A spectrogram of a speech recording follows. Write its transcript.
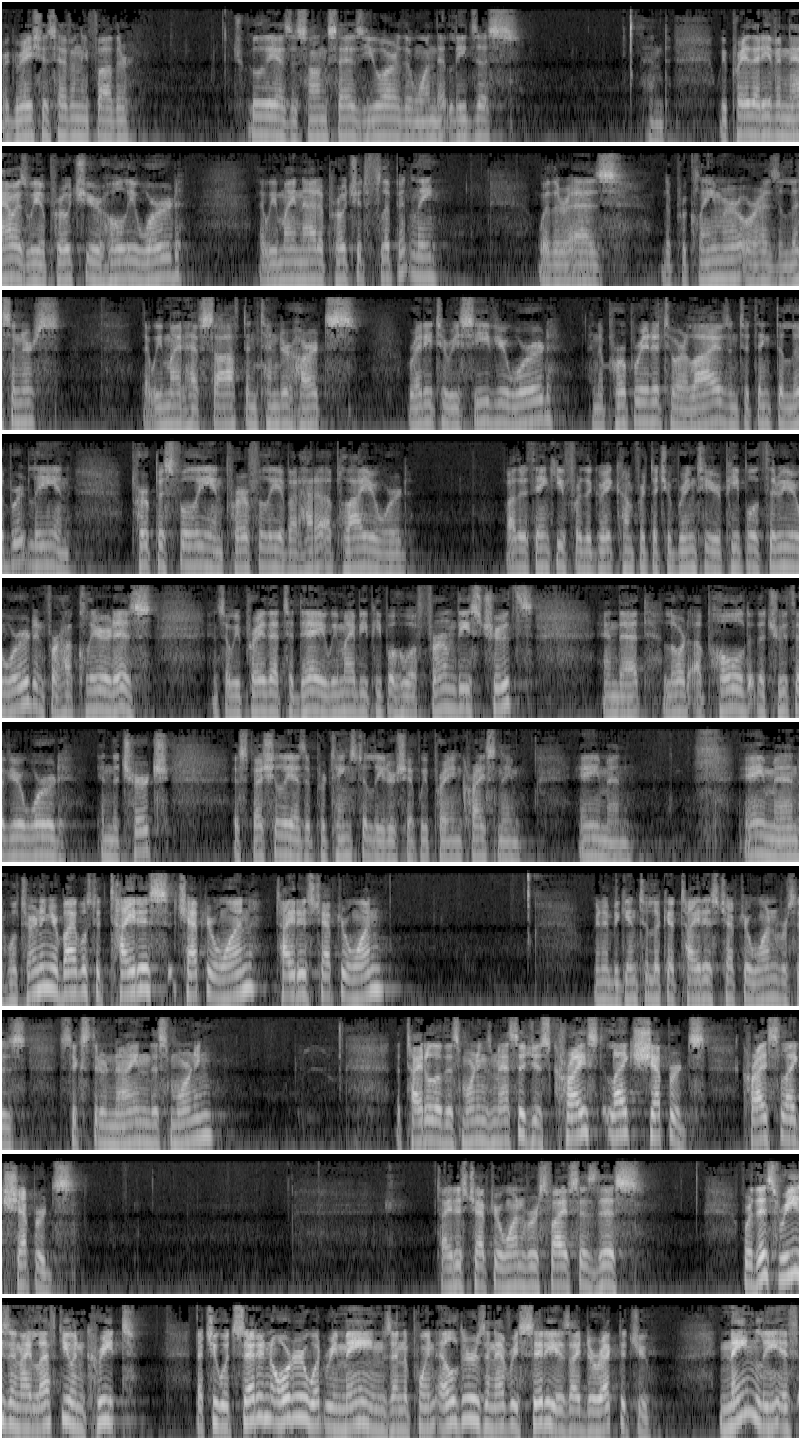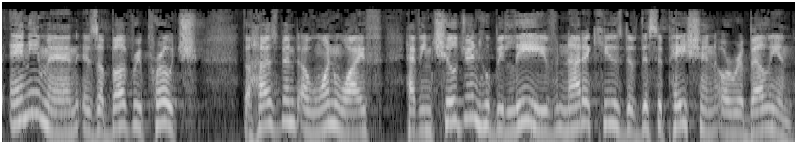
Our gracious Heavenly Father, truly, as the song says, you are the one that leads us. And we pray that even now, as we approach your holy word, that we might not approach it flippantly, whether as the proclaimer or as the listeners, that we might have soft and tender hearts ready to receive your word and appropriate it to our lives and to think deliberately and purposefully and prayerfully about how to apply your word. Father, thank you for the great comfort that you bring to your people through your word and for how clear it is. And so we pray that today we might be people who affirm these truths and that, Lord, uphold the truth of your word in the church, especially as it pertains to leadership. We pray in Christ's name. Amen. Amen. We'll turn in your Bibles to Titus chapter 1. Titus chapter 1. We're going to begin to look at Titus chapter 1, verses 6 through 9 this morning. The title of this morning's message is Christ like Shepherds. Christ like Shepherds. Titus chapter 1 verse 5 says this, For this reason I left you in Crete, that you would set in order what remains and appoint elders in every city as I directed you. Namely, if any man is above reproach, the husband of one wife, having children who believe, not accused of dissipation or rebellion.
